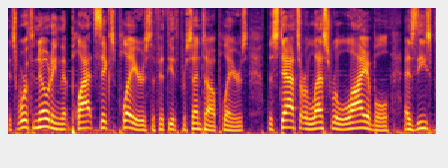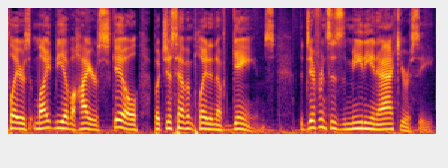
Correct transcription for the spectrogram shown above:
It's worth noting that Plat 6 players, the 50th percentile players, the stats are less reliable as these players might be of a higher skill but just haven't played enough games. The difference is the median accuracy.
